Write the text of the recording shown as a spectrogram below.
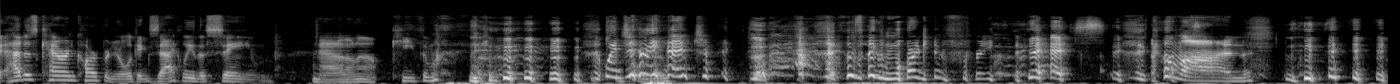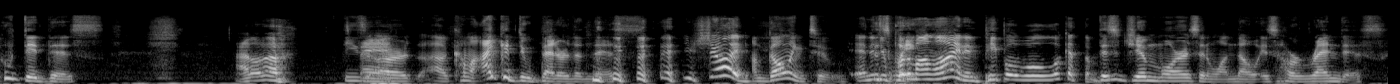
Wait, how does Karen Carpenter look exactly the same? Nah, I don't know. Keith. Wait, Jimi Hendrix. it was like Morgan Freeman. Yes. Come on. Who did this? I don't know. These Man. are. Uh, come on, I could do better than this. you should. I'm going to. and then This- you put them online, and people will look at them. This Jim Morrison one though is horrendous.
